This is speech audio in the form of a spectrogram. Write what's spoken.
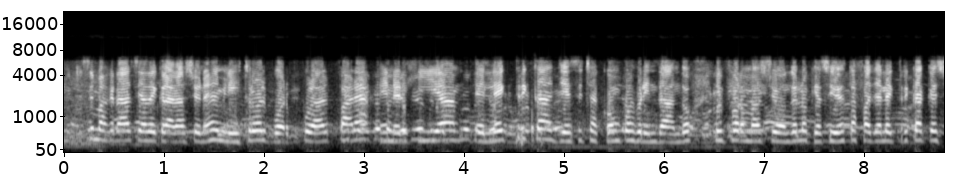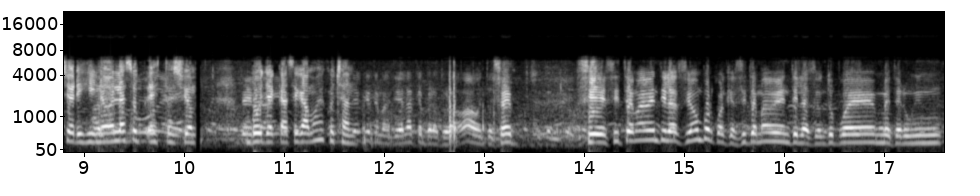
Muchísimas gracias. Declaraciones del ministro del Poder Popular para Energía Eléctrica, Jesse Chacón, pues brindando información de lo que ha sido esta falla eléctrica que se originó en la subestación Boyacá. Sigamos escuchando. Que te mantiene la temperatura abajo. Entonces, si es sistema de ventilación, por cualquier sistema de ventilación tú puedes meter un,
